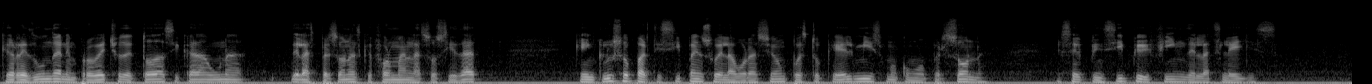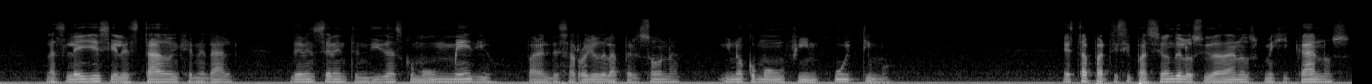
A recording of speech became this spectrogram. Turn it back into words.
que redundan en provecho de todas y cada una de las personas que forman la sociedad, que incluso participa en su elaboración puesto que él mismo como persona es el principio y fin de las leyes. Las leyes y el Estado en general deben ser entendidas como un medio para el desarrollo de la persona y no como un fin último. Esta participación de los ciudadanos mexicanos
